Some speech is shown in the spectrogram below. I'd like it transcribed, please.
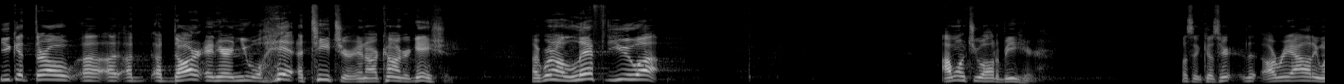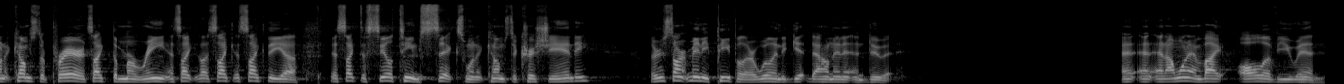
you could throw a, a, a dart in here and you will hit a teacher in our congregation. Like, we're going to lift you up. I want you all to be here. Listen, because our reality when it comes to prayer, it's like the Marine. It's like it's like it's like the uh, it's like the SEAL Team Six when it comes to Christianity. There just aren't many people that are willing to get down in it and do it. And, and, and I want to invite all of you in.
